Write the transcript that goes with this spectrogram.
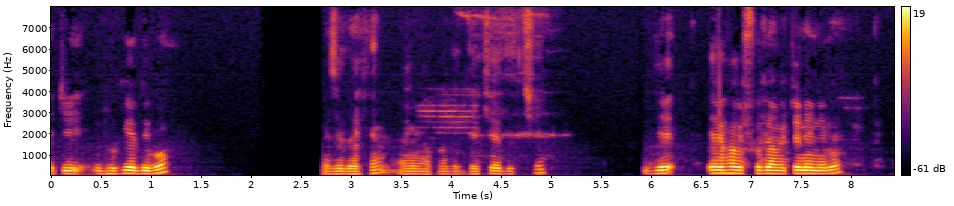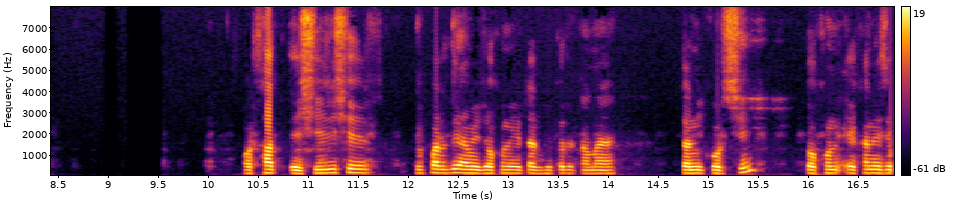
এটি ঢুকিয়ে দিব। এই যে দেখেন, আমি আপনাদের দেখিয়ে দিচ্ছি যে এইভাবে শুধু আমি টেনে নিব। অর্থাৎ এই সিরিজের পেপার দিয়ে আমি যখন এটার ভিতরে টানা টানি করছি, তখন এখানে যে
